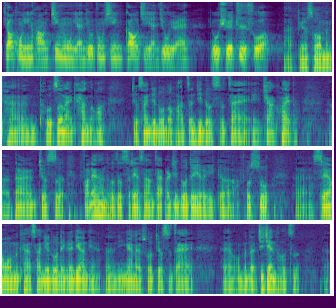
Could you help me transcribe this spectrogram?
交通银行金融研究中心高级研究员刘学志说：“啊，比如说我们看投资来看的话，就三季度的话，整体都是在加快的。呃，当然就是房地产投资实际上在二季度都有一个复苏。呃，实际上我们看三季度的一个亮点，嗯，应该来说就是在呃我们的基建投资，呃，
